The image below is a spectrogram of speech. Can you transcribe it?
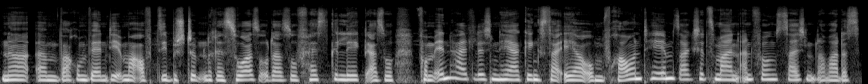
ne, ähm, warum werden die immer auf die bestimmten Ressorts oder so festgelegt? Also vom Inhaltlichen her ging es da eher um Frauenthemen, sage ich jetzt mal in Anführungszeichen, oder war das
